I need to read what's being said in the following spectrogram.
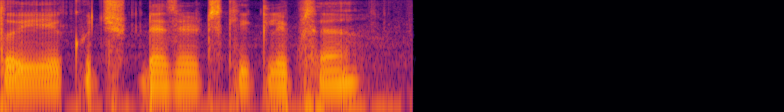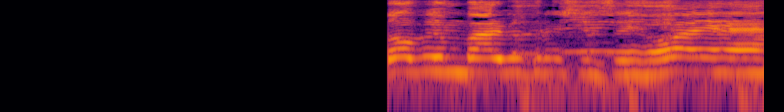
तो ये कुछ डेजर्ट्स की क्लिप्स हैं। तो अभी हम बारबी कृष्ण से हो आए हैं।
